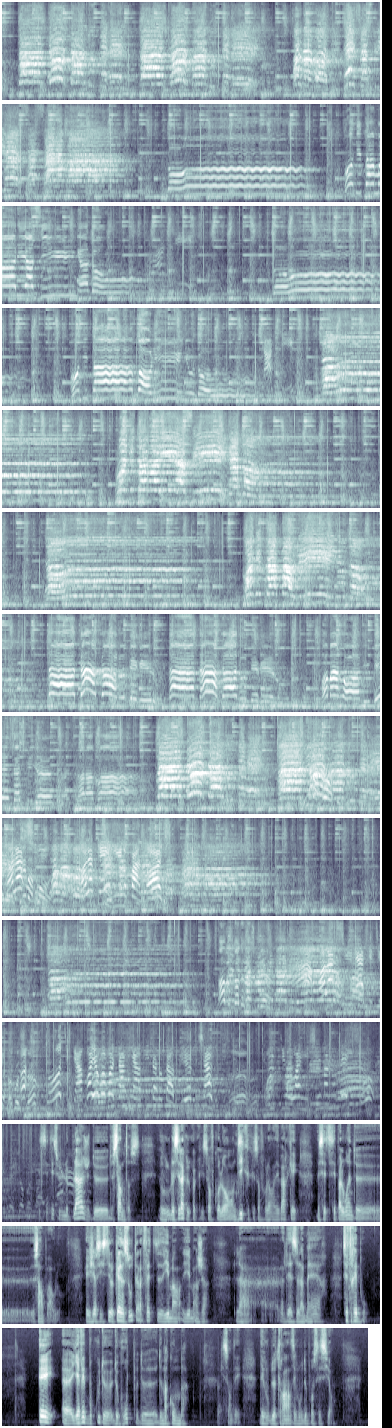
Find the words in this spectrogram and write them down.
De, Santos. C'est là que Christophe Colomb, on dit que Christophe Colomb a débarqué, mais c'est pas loin de, de San Paulo. Et j'ai assisté le 15 août à la fête de Yeman- Yemanja, la, déesse de la mer. C'est très beau. Et euh, il y avait beaucoup de, groupes de, de macumba, qui sont des, des groupes de trance, des groupes de possession.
